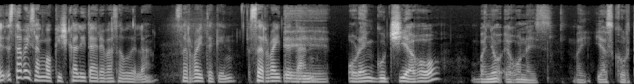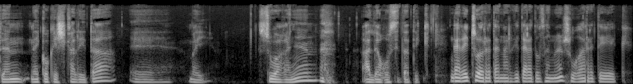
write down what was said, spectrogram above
Ez da bai izango kiskalita ere bazaudela. Zerbaitekin, zerbaitetan. E, orain gutxiago, baino egon naiz. Bai, iazko urtean nahiko kiskalita, e, bai, zua gainen, alde guztitatik. Garaitzu horretan argitaratu zenuen, sugarretik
